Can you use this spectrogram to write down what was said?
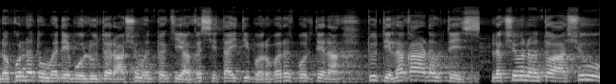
नको ना तू मध्ये बोलू. तर आशू म्हणतो की अगं सीताई ती बरोबरच बोलते ना तू तिला का अडवतेस? लक्ष्मण म्हणतो आशू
